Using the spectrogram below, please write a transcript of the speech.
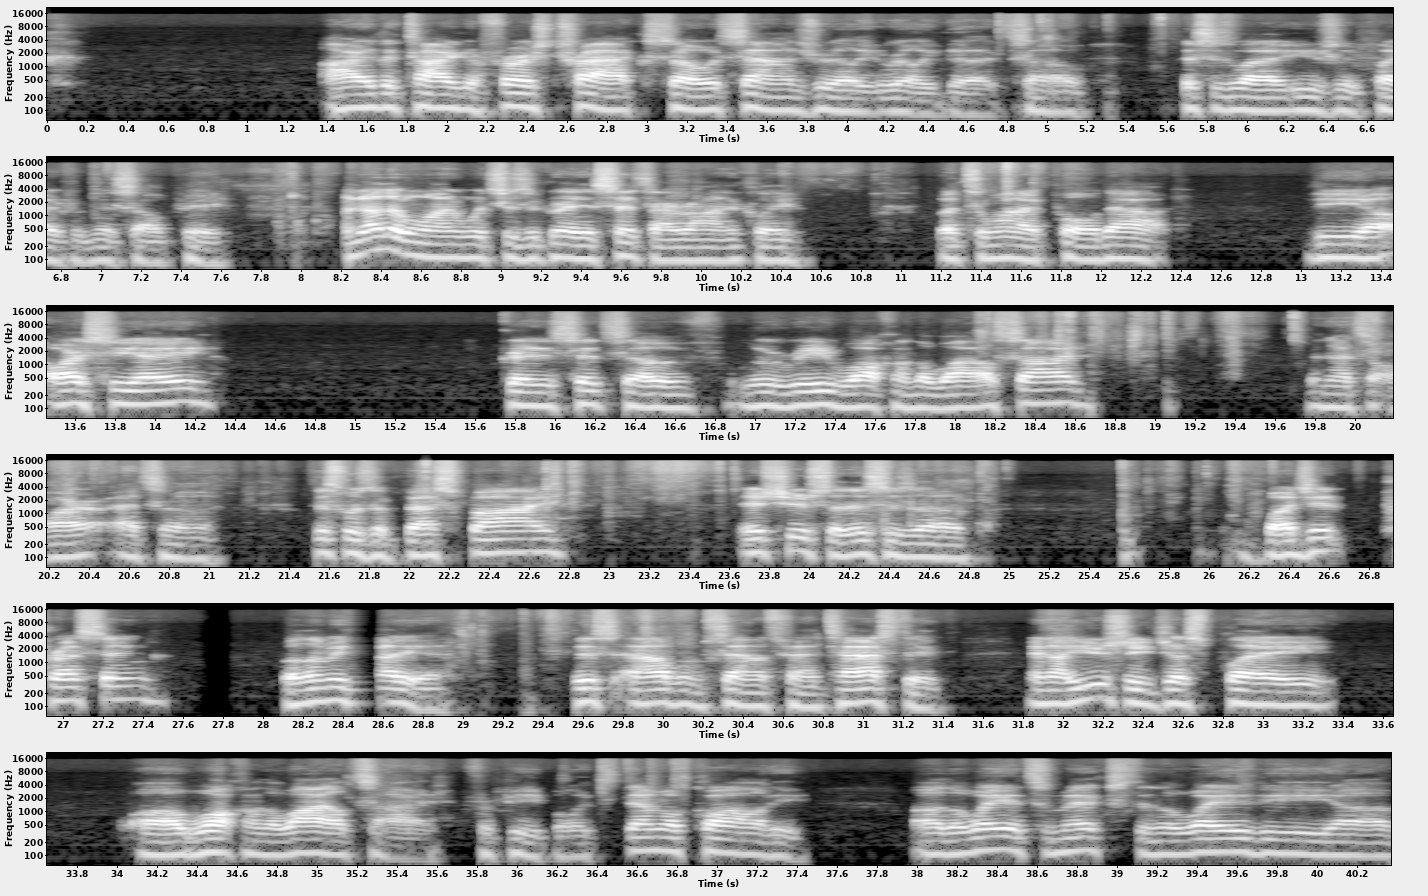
I the Tiger, first track. So it sounds really, really good. So this is what I usually play from this LP. Another one, which is the greatest hits, ironically, but it's the one I pulled out. The uh, RCA greatest hits of Lou Reed, Walk on the Wild Side. And that's a, that's a, this was a Best Buy issue. So this is a budget pressing. But let me tell you, this album sounds fantastic. And I usually just play uh, Walk on the Wild Side for people. It's demo quality. Uh, the way it's mixed and the way the uh,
